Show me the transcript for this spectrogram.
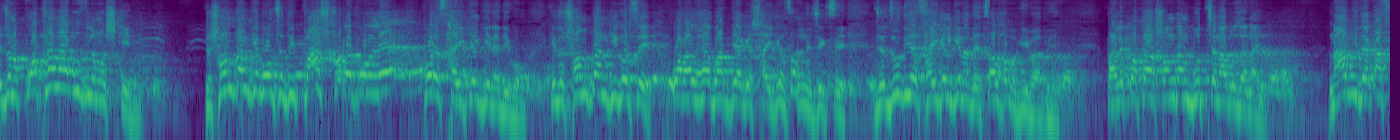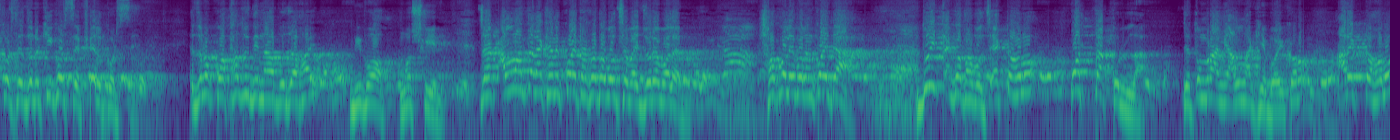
এজন্য কথা না বুঝলে মুশকিল। যে সন্তানকে বলছে, তুই পাস করার পড়লে পরে সাইকেল কিনে দিব। কিন্তু সন্তান কি করছে? পড়ালেখা বাদ দিয়ে আগে সাইকেল চালানো শিখছে। যে যদি সাইকেল কিনা দেয়, চালাবো কীভাবে? তাহলে কথা সন্তান বুঝছে না, বুঝে নাই। না বুঝে কাজ করছে, এজন্য কি করছে? ফেল করছে। এজন্য কথা যদি না বোঝা হয়, বিপদ, মুশকিল। যাক, আল্লাহ তাআলা এখানে কয়টা কথা বলছে ভাই? জোরে বলেন। সকলে বলেন কয়টা? দুইটা কথা বলছে। একটা হলো পত্তাকুল্লাহ যে তোমরা আমি আল্লাহকে ভয় করো। আরেকটা হলো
